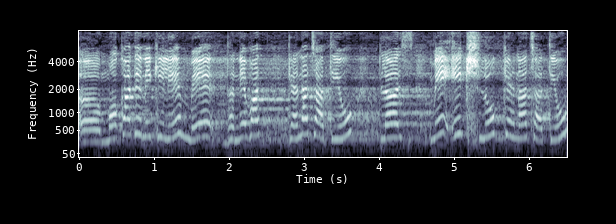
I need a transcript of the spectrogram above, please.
अ, मौका देने के लिए मैं धन्यवाद कहना चाहती हूँ प्लस मैं एक श्लोक कहना चाहती हूँ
